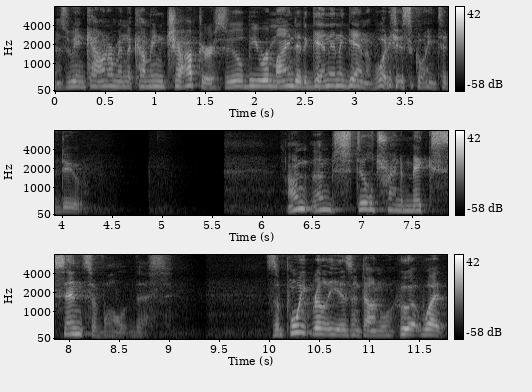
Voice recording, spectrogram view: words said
As we encounter him in the coming chapters, we'll be reminded again and again of what he's going to do. I'm, I'm still trying to make sense of all of this. The point really isn't on who, what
